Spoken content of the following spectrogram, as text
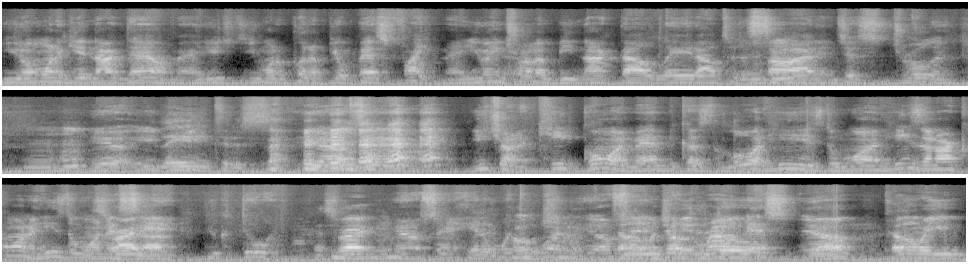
you don't want to get knocked down, man. You you want to put up your best fight, man. You ain't trying to be knocked out, laid out to the Mhm. side, and just drooling. Mm-hmm. Yeah, you, laid to the side. You know what I'm saying? you trying to keep going, man, because the Lord, He is the one. He's in our corner. He's the one That's that's right, saying, "You could do it. That's right. You know what I'm saying? Hit Yeah, them with coach, the one. huh? You know what I'm saying? what you Jump need to around do. this. You Yeah. know? Tell them where you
